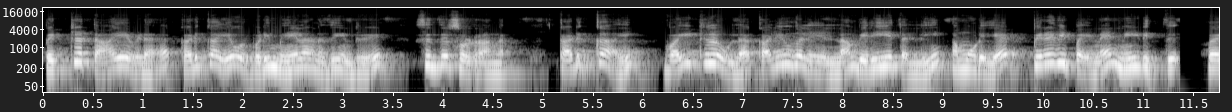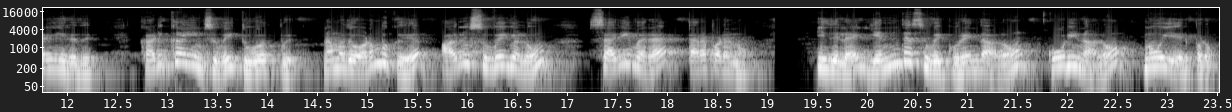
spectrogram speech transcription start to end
பெற்ற தாயை விட கடுக்காயே ஒரு படி மேலானது என்று சித்தர் சொல்கிறாங்க கடுக்காய் வயிற்றில் உள்ள கழிவுகளை எல்லாம் வெளியே தள்ளி நம்முடைய பிறவி பயனை நீடித்து வருகிறது. கடுக்காயின் சுவை துவர்ப்பு. நமது உடம்புக்கு அறு சுவைகளும் சரிவர தரப்படணும். இதில் எந்த சுவை குறைந்தாலும் கூடினாலும் நோய் ஏற்படும்.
